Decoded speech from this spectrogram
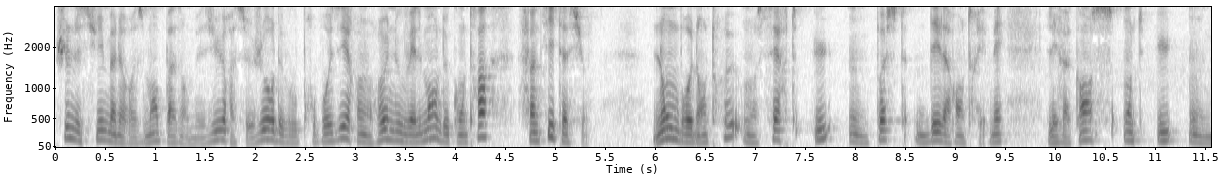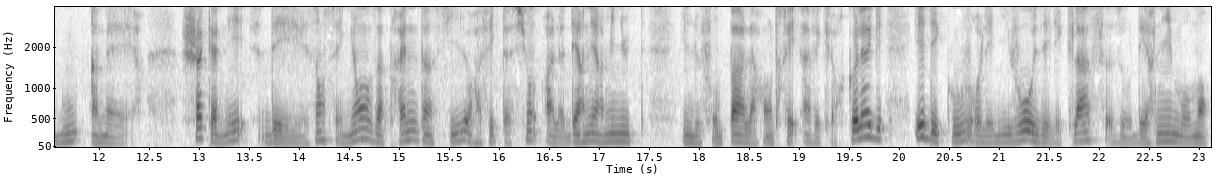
je ne suis malheureusement pas en mesure à ce jour de vous proposer un renouvellement de contrat. Fin de citation. Nombre d'entre eux ont certes eu un poste dès la rentrée, mais les vacances ont eu un goût amer. Chaque année, des enseignants apprennent ainsi leur affectation à la dernière minute. Ils ne font pas la rentrée avec leurs collègues et découvrent les niveaux et les classes au dernier moment.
